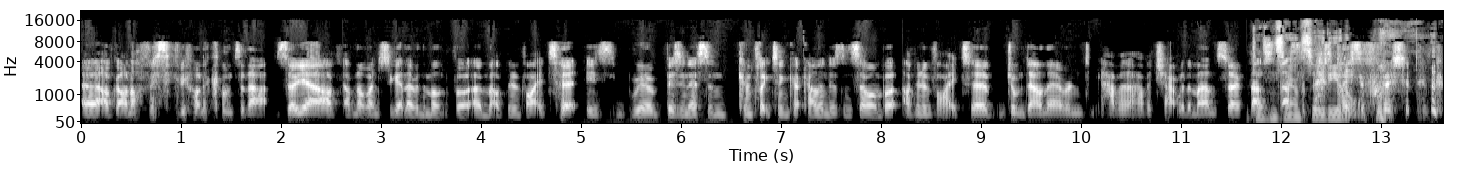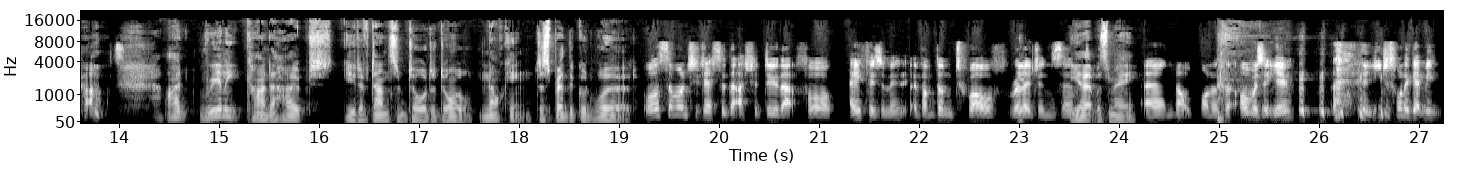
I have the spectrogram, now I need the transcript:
Uh, I've got an office if you want to come to that. So yeah, I've, I've not managed to get there in the month, but um, I've been invited to. It's you know busyness and conflicting calendars and so on, but I've been invited to jump down there and have a have a chat with a man. So that's, Doesn't that's sound seedy at place all. of worship they've got. I really kind of hoped you'd have done some door to door knocking to spread the good word. well, someone suggested that I should do that for atheism. If I've done twelve religions and Yeah, that was me. uh, not one of the. Oh, was it you? you just want to get me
